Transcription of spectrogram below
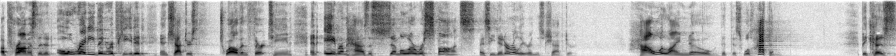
a promise that had already been repeated in chapters 12 and 13. And Abram has a similar response as he did earlier in this chapter. How will I know that this will happen? Because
